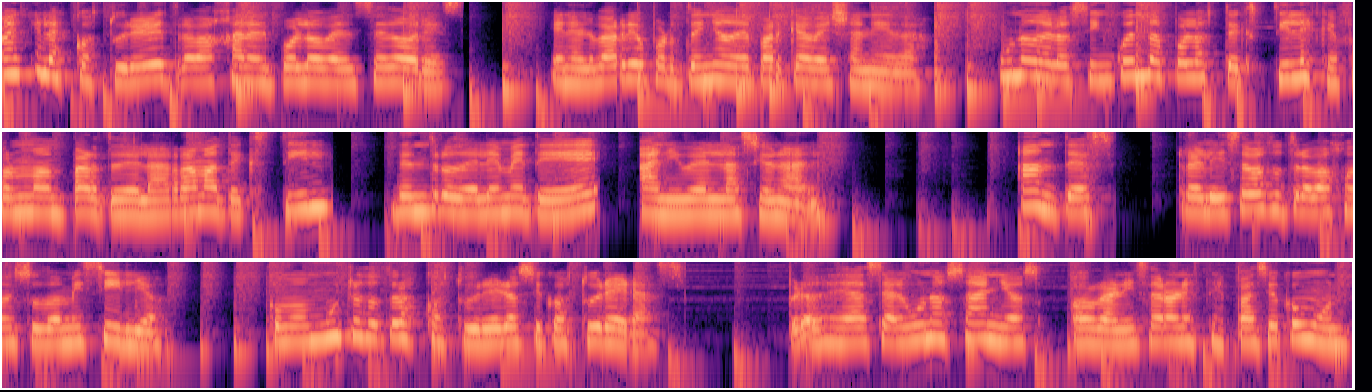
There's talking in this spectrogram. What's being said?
Ángela es costurera y trabaja en el Polo Vencedores, en el barrio porteño de Parque Avellaneda, uno de los 50 polos textiles que forman parte de la rama textil dentro del MTE a nivel nacional. Antes, realizaba su trabajo en su domicilio, como muchos otros costureros y costureras, pero desde hace algunos años organizaron este espacio común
